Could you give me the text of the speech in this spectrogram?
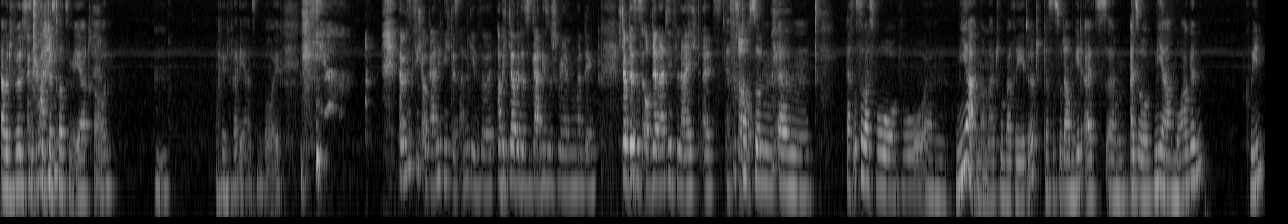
Aber du würdest dich das trotzdem eher trauen. Mhm. Auf jeden Fall eher als ein Boy. ja. Da wüsste ich auch gar nicht, wie ich das angehen soll. Aber ich glaube, das ist gar nicht so schwer, wie man denkt. Ich glaube, das ist auch relativ leicht als. Das Frau. ist doch so ein. Ähm, das ist sowas, wo, wo ähm, Mia immer mal drüber redet, dass es so darum geht, als, ähm, also Mia Morgan, Queen,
